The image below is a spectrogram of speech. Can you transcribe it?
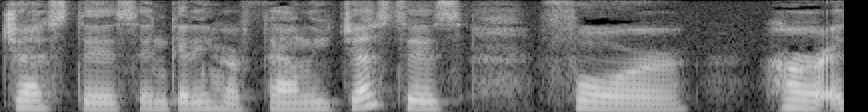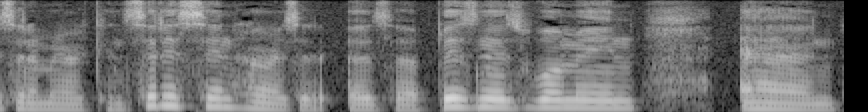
justice and getting her family justice for her as an American citizen, her as a as a businesswoman, and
